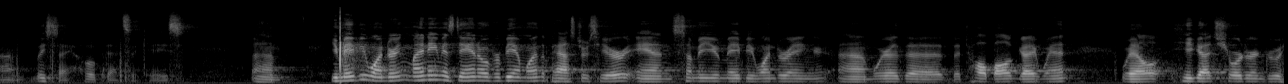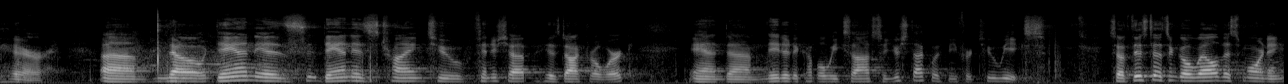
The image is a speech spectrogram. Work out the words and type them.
Um, at least I hope that's the case. Um, you may be wondering, my name is Dan Overby. I'm one of the pastors here, and some of you may be wondering um, where the, the tall, bald guy went. Well, he got shorter and grew hair. Um, no, Dan is, Dan is trying to finish up his doctoral work and um, needed a couple weeks off, so you're stuck with me for two weeks. So if this doesn't go well this morning,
